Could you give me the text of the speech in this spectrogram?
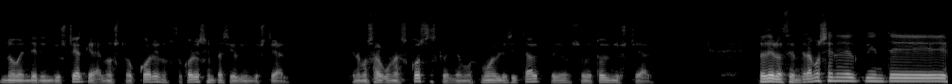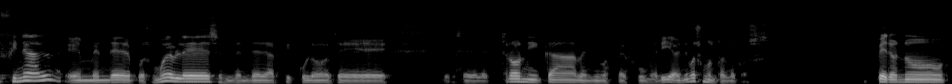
no vender industrial, que era nuestro core, nuestro core siempre ha sido el industrial. Tenemos algunas cosas que vendemos muebles y tal, pero sobre todo industrial. Entonces lo centramos en el cliente final, en vender pues muebles, en vender artículos de, de electrónica, vendimos perfumería, vendimos un montón de cosas. Pero no,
